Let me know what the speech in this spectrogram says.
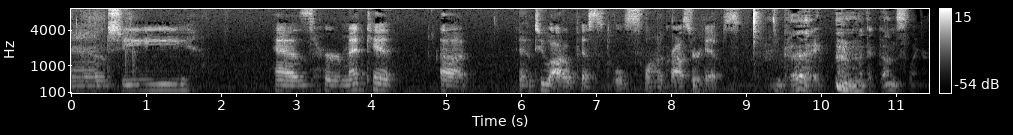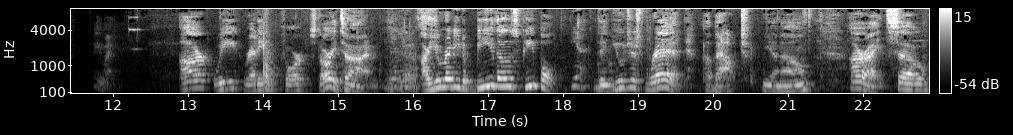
And she has her med kit uh, and two auto pistols slung across her hips. Okay. like a gunslinger. Anyway. Are we ready for story time? Yes. Are you ready to be those people Yeah. that you just read about? You know? All right, so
